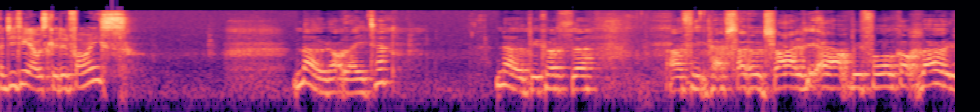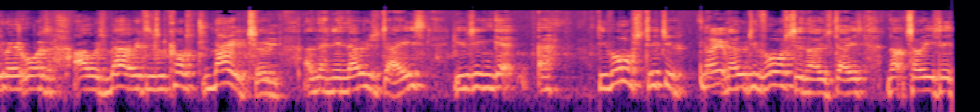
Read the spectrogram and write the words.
And do you think that was good advice? No, not later. No, because uh, I think perhaps I had tried it out before I got married. Where it was, I was married, and of course married to him. And then in those days, you didn't get uh, divorced, did you? No. No divorce in those days. Not so easily.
